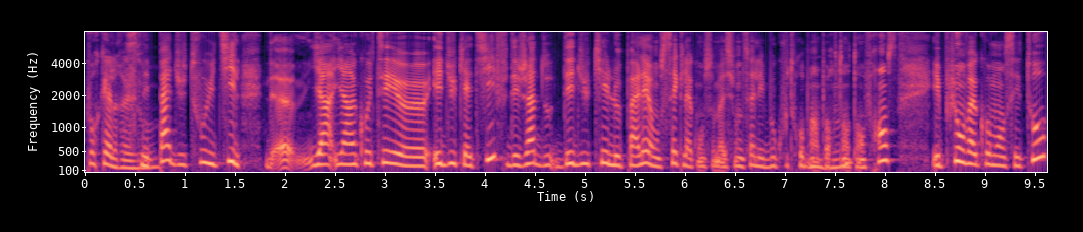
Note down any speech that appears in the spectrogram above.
Pour quelle raison? Ce n'est pas du tout utile. Il euh, y, a un côté euh, éducatif, déjà d'éduquer le palais. On sait que la consommation de sel est beaucoup trop mhm. importante en France. Et plus on va commencer tôt,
